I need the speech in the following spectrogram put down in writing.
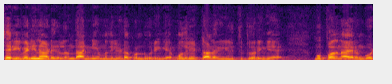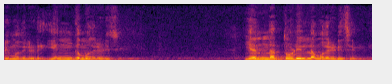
சரி வெளிநாடுகள்லேருந்து அந்நிய முதலீடாக கொண்டு வரீங்க. முதலீட்டாளர்கள் இழுத்துட்டு வரீங்க. முப்பதனாயிரம் கோடி முதலீடு. எங்கே முதலீடு செய்வீங்க எந்த தொழிலில் முதலீடு செய்வீங்க?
